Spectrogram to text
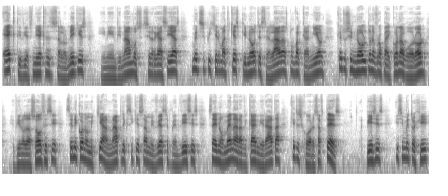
86η Διεθνή Έκθεση Θεσσαλονίκης είναι η ενδυνάμωση της συνεργασίας με τις επιχειρηματικές κοινότητες της Ελλάδας, των Βαλκανίων και του συνόλου των ευρωπαϊκών αγορών, δίνοντας όθηση στην οικονομική ανάπτυξη και στι αμοιβές επενδύσεις στα Ηνωμένα Αραβικά Εμμυράτα και τις χώρες αυτές. Επίσης, η συμμετοχή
